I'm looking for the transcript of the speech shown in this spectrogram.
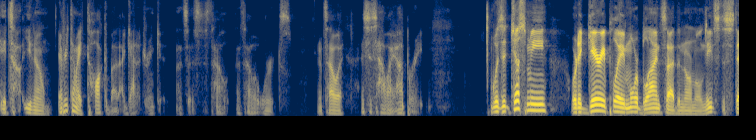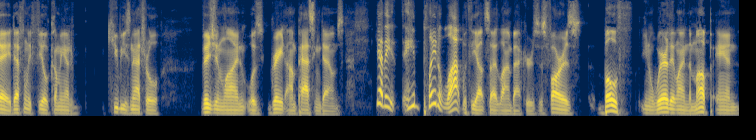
It's you know every time I talk about it, I gotta drink it. That's, that's just how that's how it works. That's how I. That's just how I operate. Was it just me, or did Gary play more blindside than normal? Needs to stay. Definitely feel coming out of QB's natural vision line was great on passing downs. Yeah, they they played a lot with the outside linebackers as far as both you know where they lined them up and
